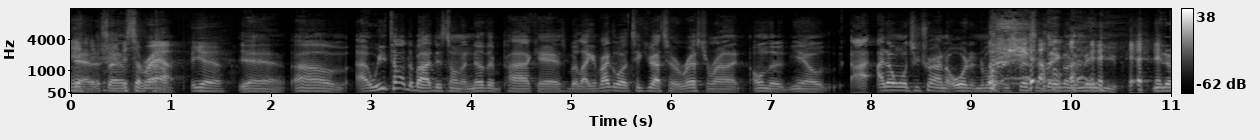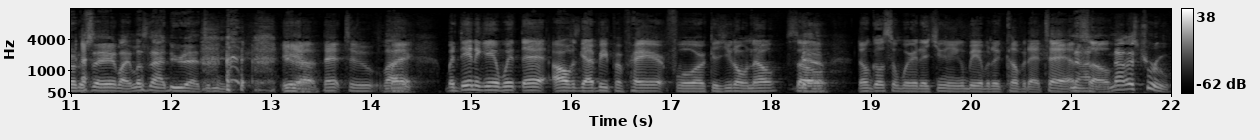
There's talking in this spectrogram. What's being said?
yeah, that sounds it's a wrap. Yeah. Yeah. Um, I, we talked about this on another podcast, but like if I go and take you out to a restaurant on the, you know, I, I don't want you trying to order the most expensive thing on the menu. You know what I'm saying? Like, let's not do that to me. Yeah, know? that too. Like- but but then again, with that, I always gotta be prepared for because you don't know. So. Don't go somewhere that you ain't gonna be able to cover that tab. So no, that's true,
